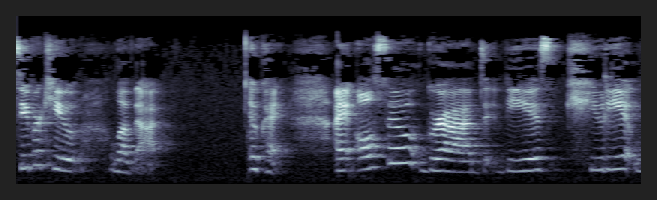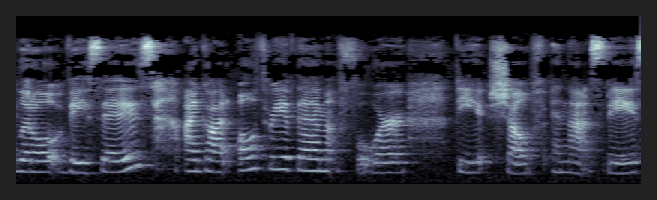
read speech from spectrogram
super cute, love that. Okay, I also grabbed these cutie little vases. I got all three of them for the shelf in that space.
